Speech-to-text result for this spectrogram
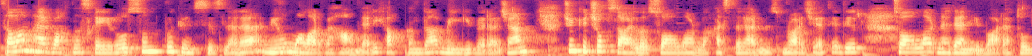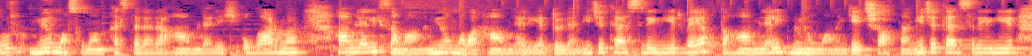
Salam, hər vaxtınız xeyir olsun. Bu gün sizlərə miomalar və hamiləlik haqqında bilgi verəcəm. Çünki çox saylı suallarla xəstələrimiz müraciət edir. Suallar nədən ibarət olur? Mioması olan xəstələrə hamiləlik olarmı? Hamiləlik zamanı miomalar hamiləliyə dölə necə təsir eləyir və yaxud da hamiləlik miomanın gedişatına necə təsir eləyir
